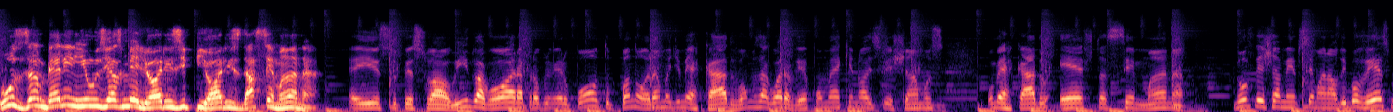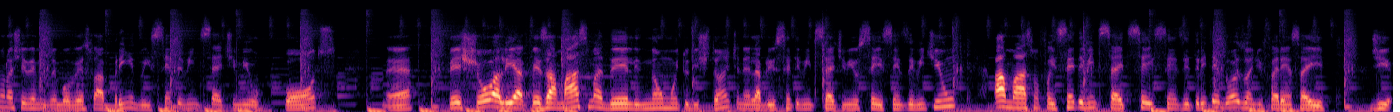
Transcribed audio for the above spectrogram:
o Zambelli News e as melhores e piores da semana. É isso, pessoal. Indo agora para o primeiro ponto, panorama de mercado. Vamos agora ver como é que nós fechamos o mercado esta semana. No fechamento semanal do Ibovespa, nós tivemos o Ibovespa abrindo em 127 mil pontos, né? Fechou ali, fez a máxima dele não muito distante, né? Ele abriu 127.621, a máxima foi 127.632, uma diferença aí de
